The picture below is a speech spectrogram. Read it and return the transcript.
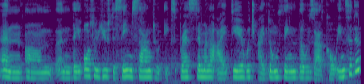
and um, and they also use the same sound to express similar idea, which I don't think those are coincident.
